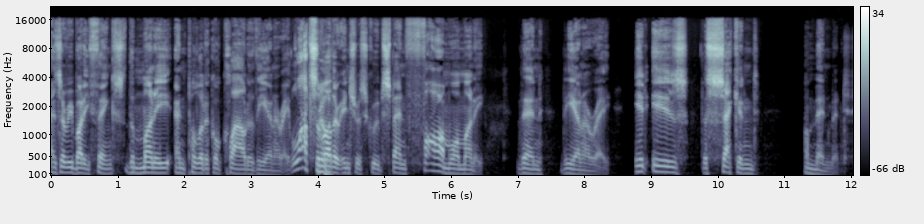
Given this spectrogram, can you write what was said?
as everybody thinks, the money and political clout of the NRA. Lots of Really? other interest groups spend far more money than the NRA. It is the Second Amendment.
